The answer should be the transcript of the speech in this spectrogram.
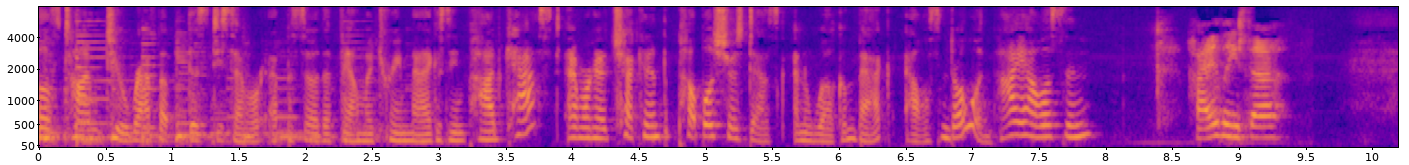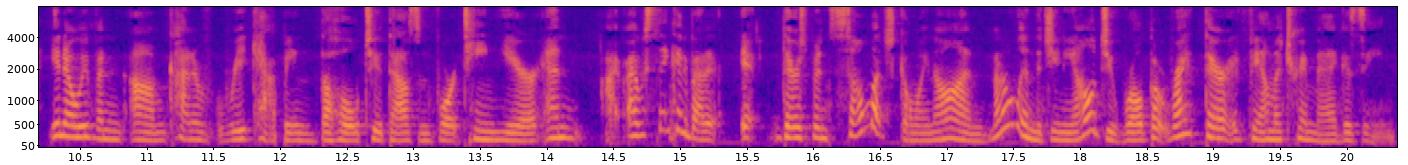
Well, it's time to wrap up this December episode of the Family Tree Magazine podcast, and we're going to check in at the publisher's desk and welcome back Allison Dolan. Hi, Allison. Hi, Lisa. You know, we've been um, kind of recapping the whole 2014 year, and I, I was thinking about it. it. There's been so much going on, not only in the genealogy world, but right there at Family Tree Magazine.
